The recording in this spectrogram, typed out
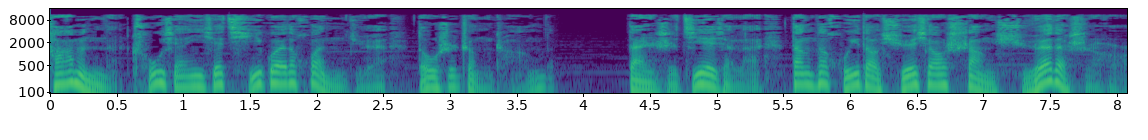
他们呢出现一些奇怪的幻觉都是正常的，但是接下来当他回到学校上学的时候，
